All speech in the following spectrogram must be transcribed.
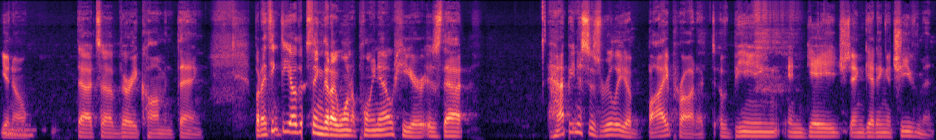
you know, mm-hmm. that's a very common thing. But I think the other thing that I want to point out here is that happiness is really a byproduct of being engaged and getting achievement.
